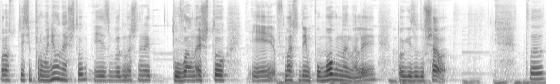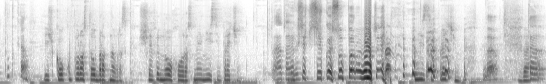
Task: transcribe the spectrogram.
просто ти си променил нещо и изведнъж нали, това нещо и вместо да им помогне, нали, да. то ги задушава. Та, та така. Виж колко проста обратна връзка. Шеф е много хора сме, ние си пречим. А, той вика, че всичко е супер, обаче. ние си пречим. да. да. Та,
